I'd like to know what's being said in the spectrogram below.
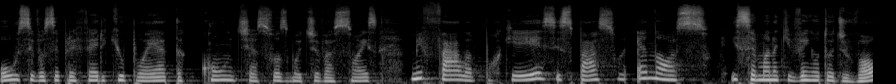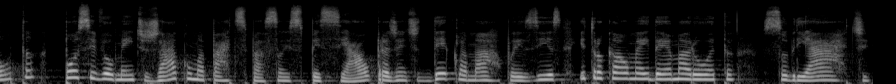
ou se você prefere que o poeta conte as suas motivações, me fala, porque esse espaço é nosso. E semana que vem eu tô de volta possivelmente já com uma participação especial para a gente declamar poesias e trocar uma ideia marota sobre arte,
